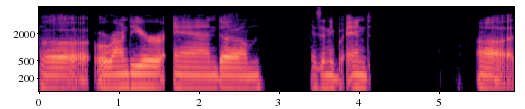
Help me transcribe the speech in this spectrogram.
uh, Arondir, and um, is anybody and uh,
